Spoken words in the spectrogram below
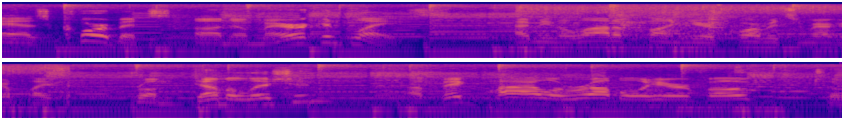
as Corbett's An American Place. I mean, a lot of fun here at Corbett's American Place. From demolition, a big pile of rubble here, folks, to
